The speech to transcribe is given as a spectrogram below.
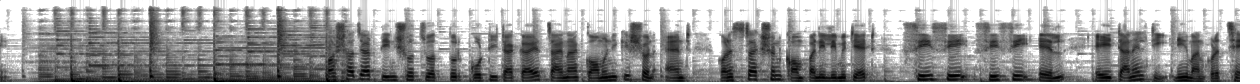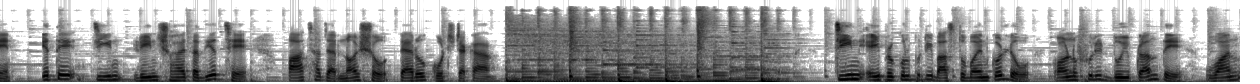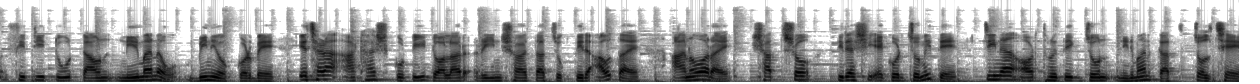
দশ হাজার তিনশো চুয়াত্তর কোটি টাকায় China communication and construction company limited, CCCCL, এই টানেলটি নির্মাণ করেছে। এতে চীন ঋণ সহায়তা দিয়েছে পাঁচ হাজার নয়শো তেরো কোটি টাকা। চীন এই প্রকল্পটি বাস্তবায়ন করলেও কর্ণফুলীর দুই প্রান্তে ওয়ান সিটি টু টাউন নির্মাণেও বিনিয়োগ করবে। এছাড়া আঠাশ কোটি ডলার ঋণ সহায়তা চুক্তির আওতায় আনোয়ারায় সাতশো তিরাশি একর জমিতে চীনা অর্থনৈতিক জোন নির্মাণ কাজ চলছে,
